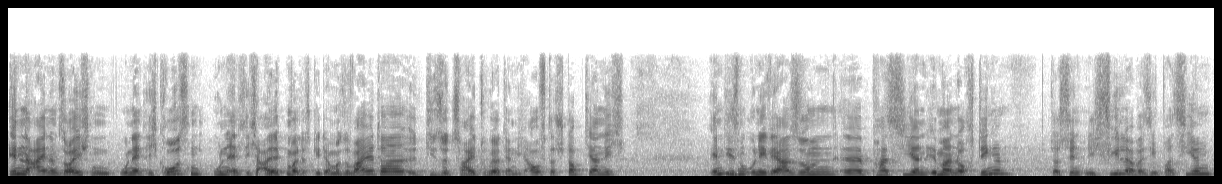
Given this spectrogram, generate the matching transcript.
in einem solchen unendlich großen, unendlich alten, weil das geht ja immer so weiter, äh, diese Zeit hört ja nicht auf, das stoppt ja nicht. In diesem Universum passieren immer noch Dinge. Das sind nicht viele, aber sie passieren.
